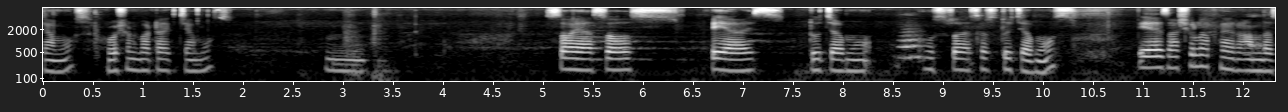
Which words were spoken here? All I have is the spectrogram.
চামচ, রসুন বাটা এক চামচ সয়া সস, পেঁয়াজ দু চামচ, সয়া সস দু চামচ। পেঁয়াজ আসলে আপনার আন্দাজ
